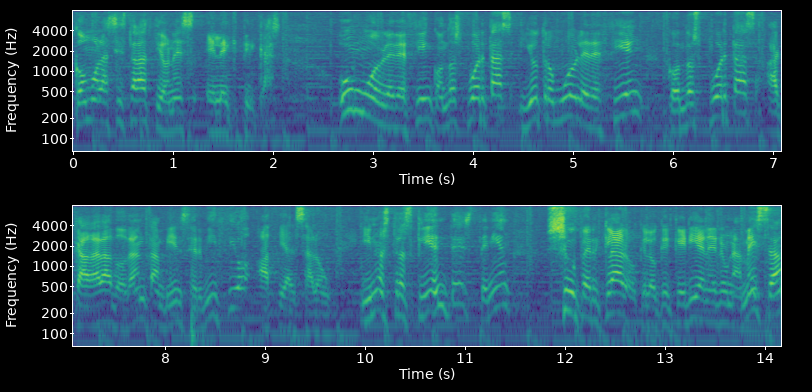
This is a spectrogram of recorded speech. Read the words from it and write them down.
como las instalaciones eléctricas un mueble de 100 con dos puertas y otro mueble de 100 con dos puertas a cada lado. Dan también servicio hacia el salón. Y nuestros clientes tenían súper claro que lo que querían era una mesa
